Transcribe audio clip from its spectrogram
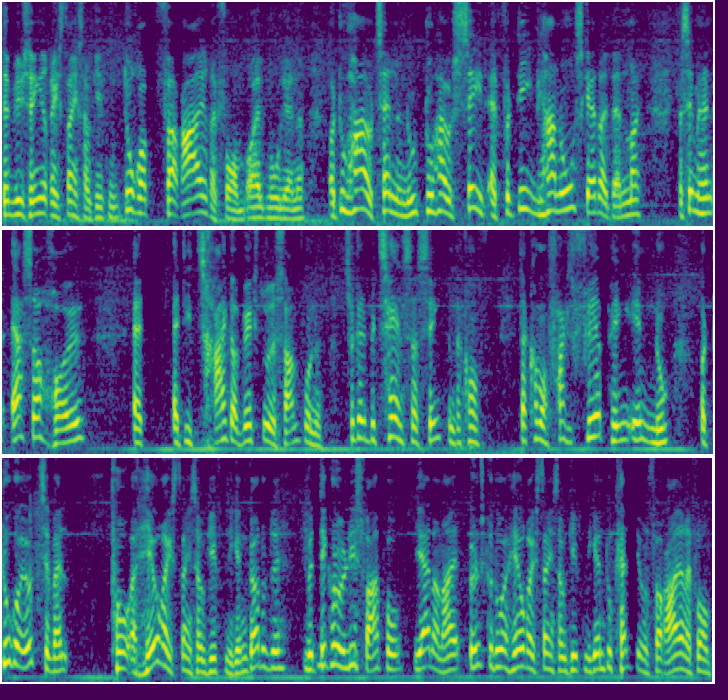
da vi sænkede registreringsafgiften. Du råbte Ferrari-reform og alt muligt andet. Og du har jo tallene nu. Du har jo set, at fordi vi har nogle skatter i Danmark, der simpelthen er så høje, at, at de trækker vækst ud af samfundet, så kan det betale sig at sænke dem. Der kommer, der kommer faktisk flere penge ind nu. Og du går jo ikke til valg på at hæve registreringsafgiften igen. Gør du det? Men det kan du lige svare på. Ja eller nej. Ønsker du at hæve registreringsafgiften igen? Du kaldte det jo en Ferrari-reform,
